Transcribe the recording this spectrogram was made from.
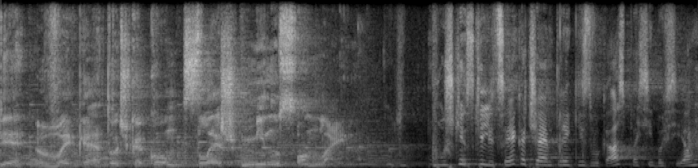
группе vk.com slash минус онлайн. Пушкинский лицей, качаем треки из ВК, спасибо всем.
